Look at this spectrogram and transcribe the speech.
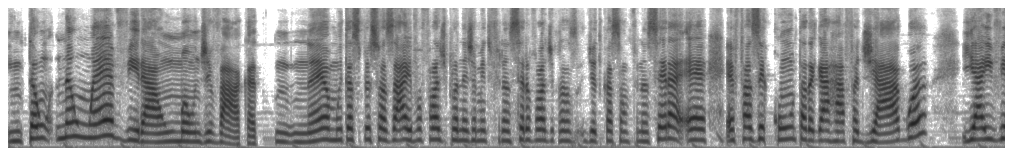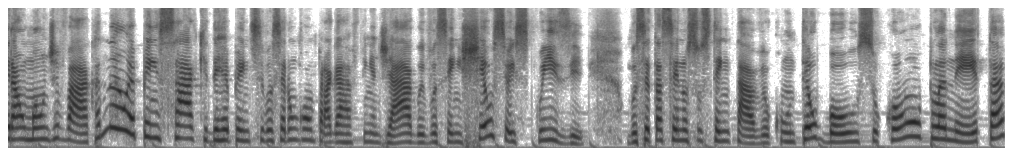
Então, não é virar um mão de vaca, né? Muitas pessoas, ah, eu vou falar de planejamento financeiro, vou falar de de educação financeira é, é fazer conta da garrafa de água e aí virar um mão de vaca. Não, é pensar que, de repente, se você não comprar garrafinha de água e você encher o seu squeeze, você está sendo sustentável com o teu bolso, com o planeta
